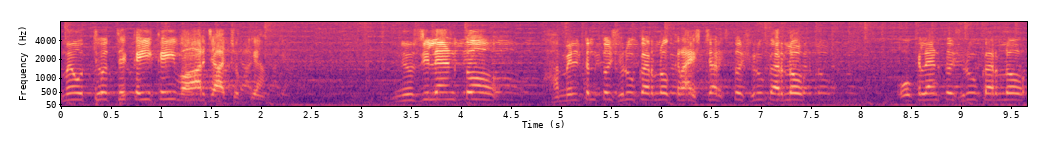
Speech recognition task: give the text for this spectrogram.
ਮੈਂ ਉੱਥੇ ਉੱਥੇ ਕਈ ਕਈ ਵਾਰ ਜਾ ਚੁੱਕਿਆ। ਨਿਊਜ਼ੀਲੈਂਡ ਤੋਂ ਹੈਮਿਲਟਨ ਤੋਂ ਸ਼ੁਰੂ ਕਰ ਲਓ ਕ੍ਰਾਈਸਟਚਰਚ ਤੋਂ ਸ਼ੁਰੂ ਕਰ ਲਓ ਓਕਲੈਂਡ ਤੋਂ ਸ਼ੁਰੂ ਕਰ ਲਓ।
